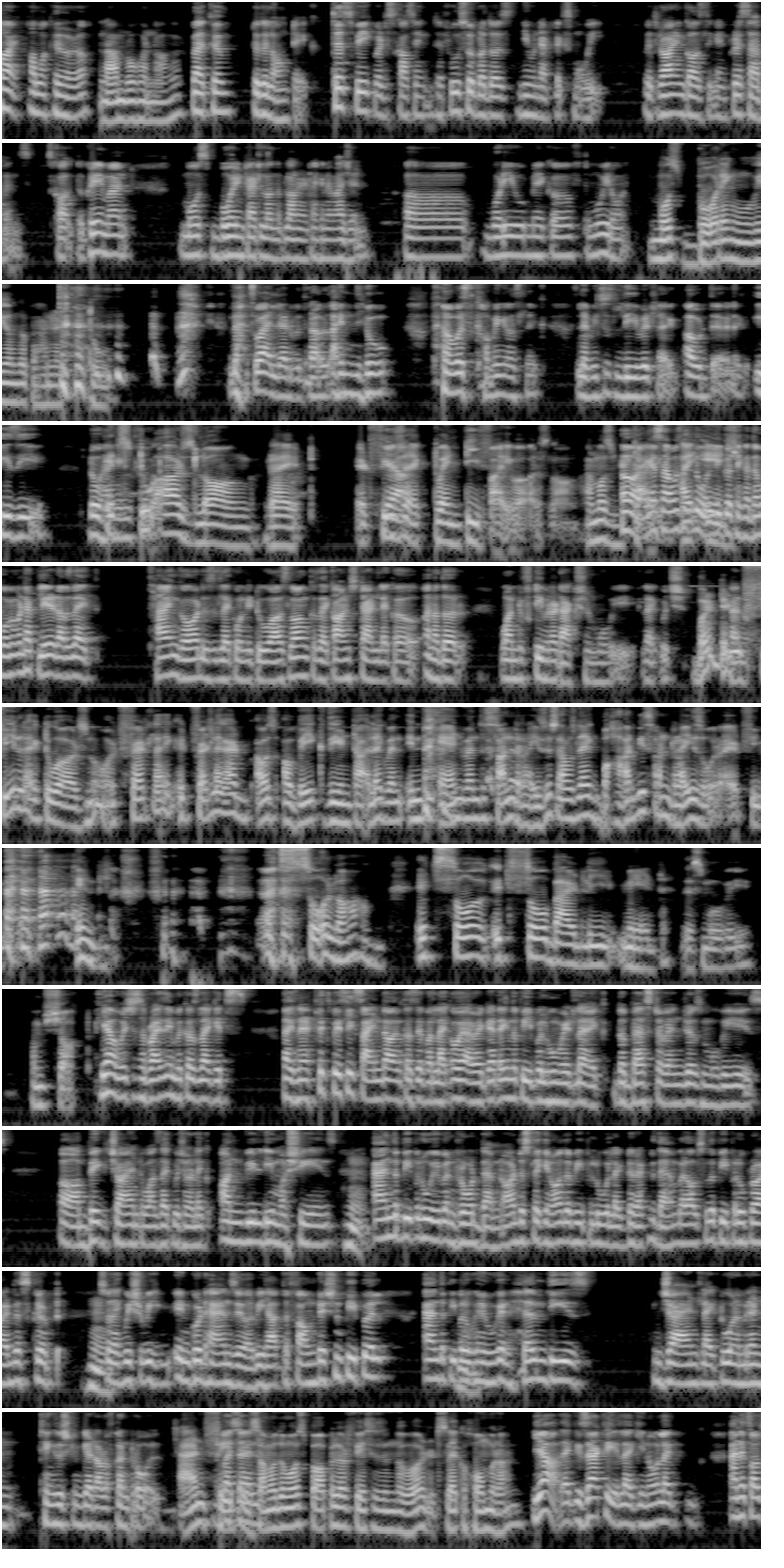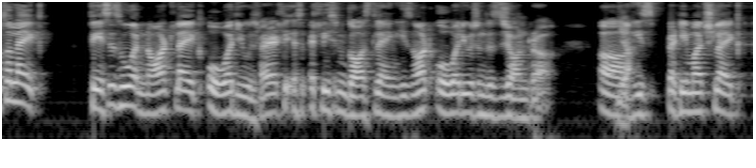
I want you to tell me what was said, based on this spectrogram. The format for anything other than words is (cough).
Hi, I'm Akhil Ram Rohan Naahar. Welcome to The Long Take. This week we're discussing the Russo brothers' new Netflix movie with Ryan Gosling and Chris Evans. It's called The Grey Man, most boring title on the planet I can imagine. Uh, what do you make of the movie, Ron? Most boring movie on the planet too. (laughs) That's why I led with that. I knew that was coming. I was like, let me just leave it like out there, like easy, low hanging it's two hours long, right? It feels Yeah. like 25 hours long. Almost Oh, I guess that was like the only good thing. At the moment I played it, I was like, thank God this is like only two hours long because I can't stand like a another 150 minute action movie, like which. But it didn't feel like two hours. No, it felt like it felt like I'd, I was awake the entire. Like when in the (laughs) end when the sun rises, I was like, "Bahar bhi sunrise ho raha hai." It feels like. (laughs) in it's so long. It's so it's so badly made. This movie. I'm shocked. Yeah, which is surprising because like it's like Netflix basically signed on because they were like, oh yeah, we're getting the people who made like the best Avengers movies, uh, big giant ones like which are like unwieldy machines, Hmm. and the people who even wrote them, not just like you know the people who like directed them, but also the people who provide the script. Hmm. So like we should be in good hands here. We have the foundation people and the people who Hmm. can who can helm these giant like 200 million things which can get out of control. And faces. then- some of the most popular faces in the world. It's like a home run. Yeah, like exactly, like you know, like, and it's also like faces who are not like overused, right? At least, at least in Gosling, he's not overused in this genre. Uh, Yeah. he's pretty much like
